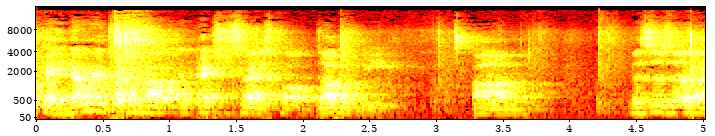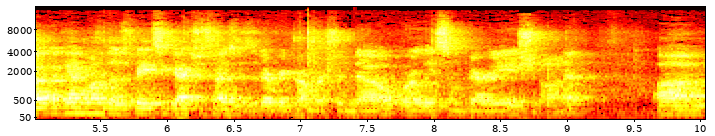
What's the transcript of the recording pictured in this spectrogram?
Okay, now we're going to talk about an exercise called double beat. Um, this is, a, again, one of those basic exercises that every drummer should know, or at least some variation on it. Um,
